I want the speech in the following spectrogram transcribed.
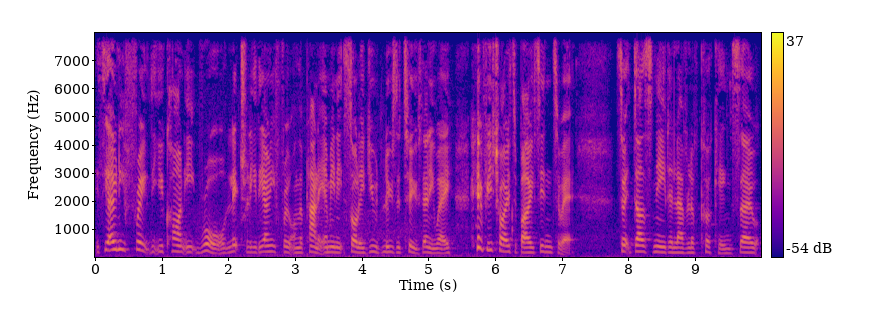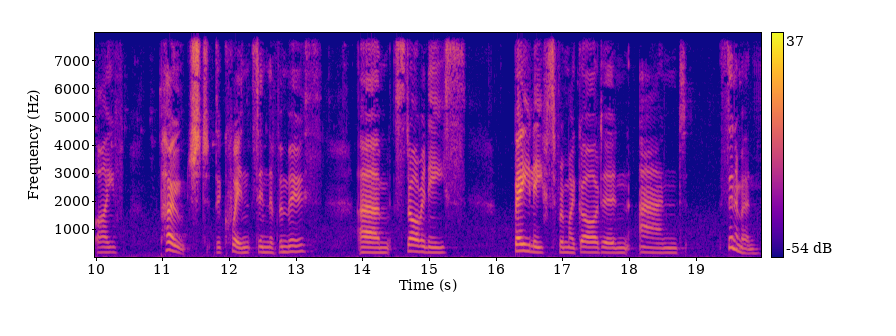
It's the only fruit that you can't eat raw, literally the only fruit on the planet. I mean, it's solid, you would lose a tooth anyway if you tried to bite into it. So it does need a level of cooking. So I've poached the quince in the vermouth um, star anise, bay leaves from my garden, and cinnamon.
